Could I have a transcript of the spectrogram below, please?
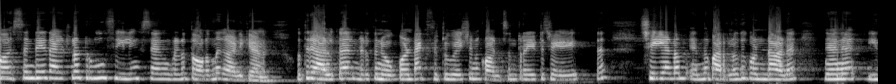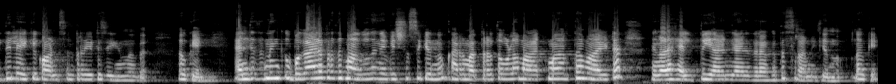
പേഴ്സന്റേതായിട്ടുള്ള ട്രൂ ഫീലിങ്സ് ഞാൻ നിങ്ങളോട് തുറന്നു കാണിക്കുകയാണ് ഒത്തിരി ആൾക്കാരുടെ അടുത്ത് നോ കോൺടാക്ട് സിറ്റുവേഷൻ കോൺസെൻട്രേറ്റ് ചെയ്ത് ചെയ്യണം എന്ന് പറഞ്ഞത് കൊണ്ടാണ് ഞാൻ ഇതിലേക്ക് കോൺസെൻട്രേറ്റ് ചെയ്യുന്നത്. ഓക്കെ എന്റെ ഇത് നിങ്ങൾക്ക് ഉപകാരപ്രദമാകുമെന്ന് ഞാൻ വിശ്വസിക്കുന്നു. കാരണം അത്രത്തോളം ആത്മാർത്ഥമായിട്ട് നിങ്ങളെ ഹെൽപ്പ് ചെയ്യാൻ ഞാൻ ഇതിനകത്ത് ശ്രമിക്കുന്നു. ഓക്കെ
